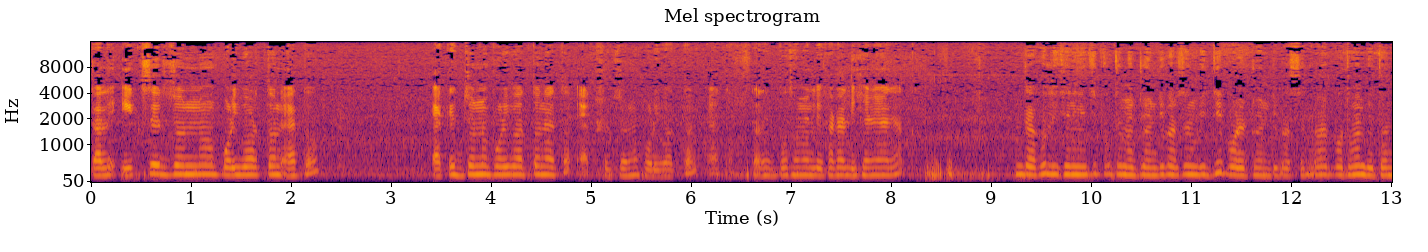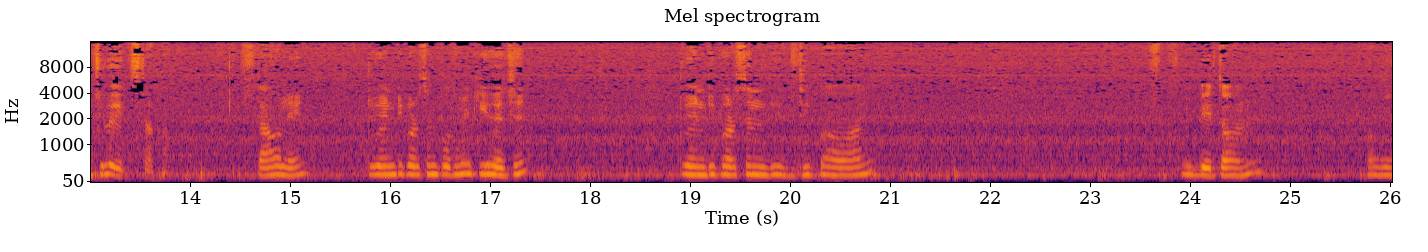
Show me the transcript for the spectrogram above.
তাহলে এক্সের জন্য পরিবর্তন এত একের জন্য পরিবর্তন এত, একশোর জন্য পরিবর্তন এত। তাহলে প্রথমে লেখাটা লিখে নেওয়া যাক। দেখো, লিখে নিয়েছি, প্রথমে টোয়েন্টি পার্সেন্ট বৃদ্ধি, পরে টোয়েন্টি পার্সেন্ট এবার প্রথমে বেতন ছিল এক্স টাকা। তাহলে টোয়েন্টি পার্সেন্ট প্রথমে কি হয়েছে? টোয়েন্টি পার্সেন্ট বৃদ্ধি পাওয়ায় বেতন হবে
